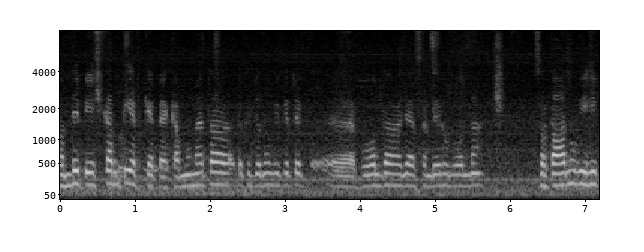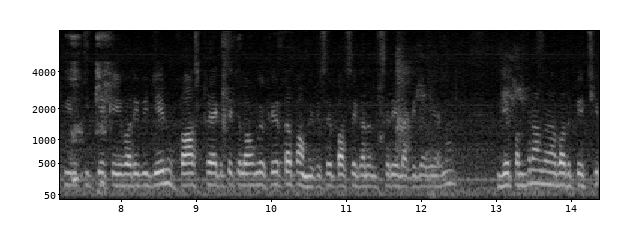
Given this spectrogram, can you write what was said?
ਬੰਦੇ ਪੇਸ਼ ਕਰਨ ਤੇ ਹੀ ਅਟਕੇ ਪਏ ਕੰਮ। ਮੈਂ ਤਾਂ ਦੇਖੋ ਜਦੋਂ ਵੀ ਕਿਤੇ ਬੋਲਦਾ ਜਾਂ ਸੰਡੇ ਨੂੰ ਬੋਲਦਾ, ਸਰਕਾਰ ਨੂੰ ਵੀ ਇਹ ਅਪੀਲ ਕੀਤੀ ਹੈ ਕਈ ਵਾਰੀ ਵੀ ਜੇ ਇਹਨੂੰ ਫਾਸਟ ਟਰੈਕ ਤੇ ਚਲਾਉਂਗੇ ਫਿਰ ਤਾਂ ਭਾਵੇਂ ਕਿਸੇ ਪਾਸੇ ਗੱਲ ਸਿਰੇ ਲੱਗ ਜਾਵੇ ਹਨਾ ਜੇ 15 ਦਿਨਾਂ ਬਾਅਦ ਪੇਸ਼ੀ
